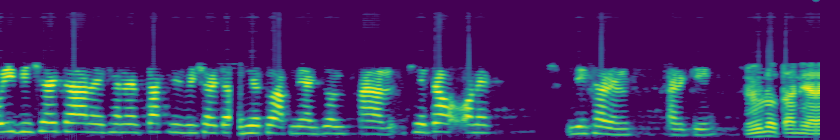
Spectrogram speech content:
ওই বিষয়টা আর এখানে চাকরির বিষয়টা যেহেতু আপনি একজন স্যার সেটা অনেক ডিফারেন্স আর কি। শুনো তানিয়া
